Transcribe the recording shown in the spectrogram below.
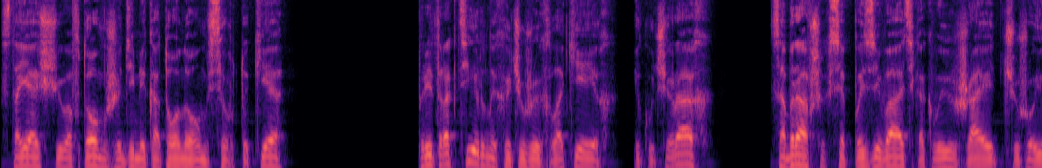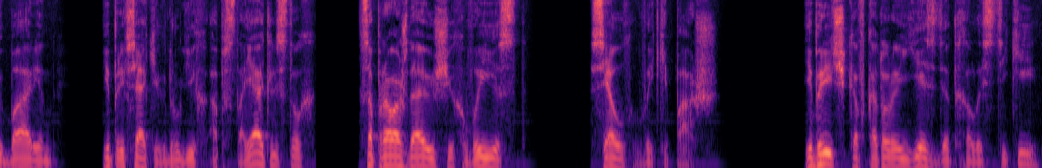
стоящего в том же демикатоновом сюртуке, при трактирных и чужих лакеях и кучерах, собравшихся позевать, как выезжает чужой барин, и при всяких других обстоятельствах, сопровождающих выезд, сел в экипаж. И бричка, в которой ездят холостяки,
